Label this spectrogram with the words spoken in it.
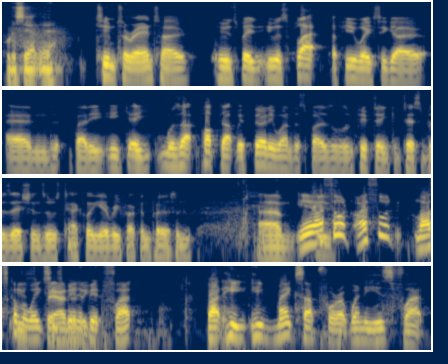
put us out there. Tim Taranto, who's been he was flat a few weeks ago, and but he, he, he was up popped up with 31 disposals and 15 contested possessions. and was tackling every fucking person. Um, Yeah, I thought I thought last couple of weeks he's been a bit again. flat, but he, he makes up for it when he is flat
